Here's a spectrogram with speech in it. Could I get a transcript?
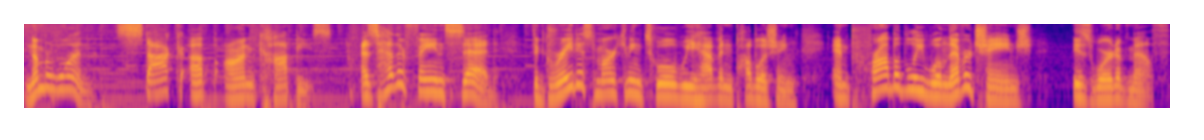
Number one, stock up on copies. As Heather Fain said, the greatest marketing tool we have in publishing, and probably will never change, is word of mouth.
